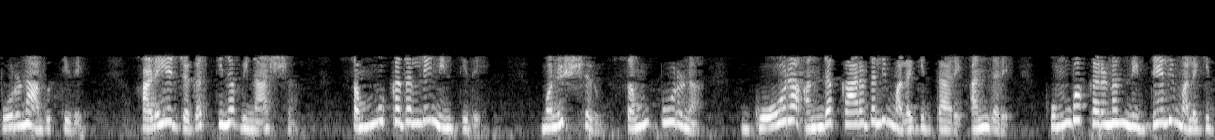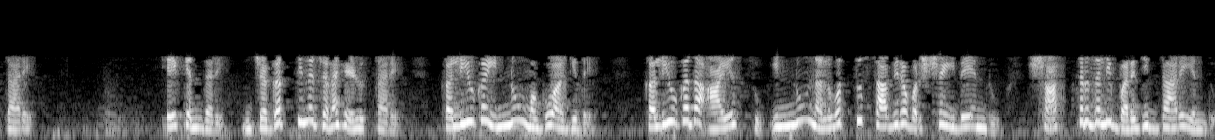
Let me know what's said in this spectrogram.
ಪೂರ್ಣ ಆಗುತ್ತಿದೆ. ಹಳೆಯ ಜಗತ್ತಿನ ವಿನಾಶ ಸಮ್ಮುಖದಲ್ಲೇ ನಿಂತಿದೆ. ಮನುಷ್ಯರು ಸಂಪೂರ್ಣ ಘೋರ ಅಂಧಕಾರದಲ್ಲಿ ಮಲಗಿದ್ದಾರೆ ಅಂದರೆ ಕುಂಭಕರ್ಣನ ನಿದ್ದೆಯಲ್ಲಿ ಮಲಗಿದ್ದಾರೆ. ಏಕೆಂದರೆ ಜಗತ್ತಿನ ಜನ ಹೇಳುತ್ತಾರೆ, ಕಲಿಯುಗ ಇನ್ನೂ ಮಗುವಾಗಿದೆ. ಕಲಿಯುಗದ ಆಯಸ್ಸು ಇನ್ನೂ ನಲವತ್ತು ಸಾವಿರ ವರ್ಷ ಇದೆ ಎಂದು ಶಾಸ್ತ್ರದಲ್ಲಿ ಬರೆದಿದ್ದಾರೆ ಎಂದು.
